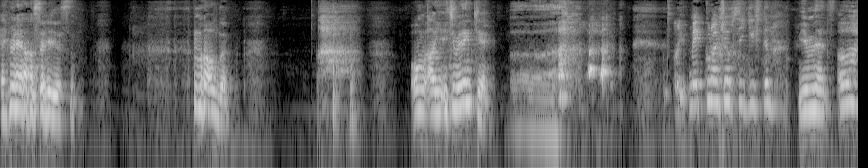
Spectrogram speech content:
Emre yalan söylüyorsun. ne oldu? O ay içmedin ki. Ekmek kuran çöpsek içtim. Yemin et. Ay,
